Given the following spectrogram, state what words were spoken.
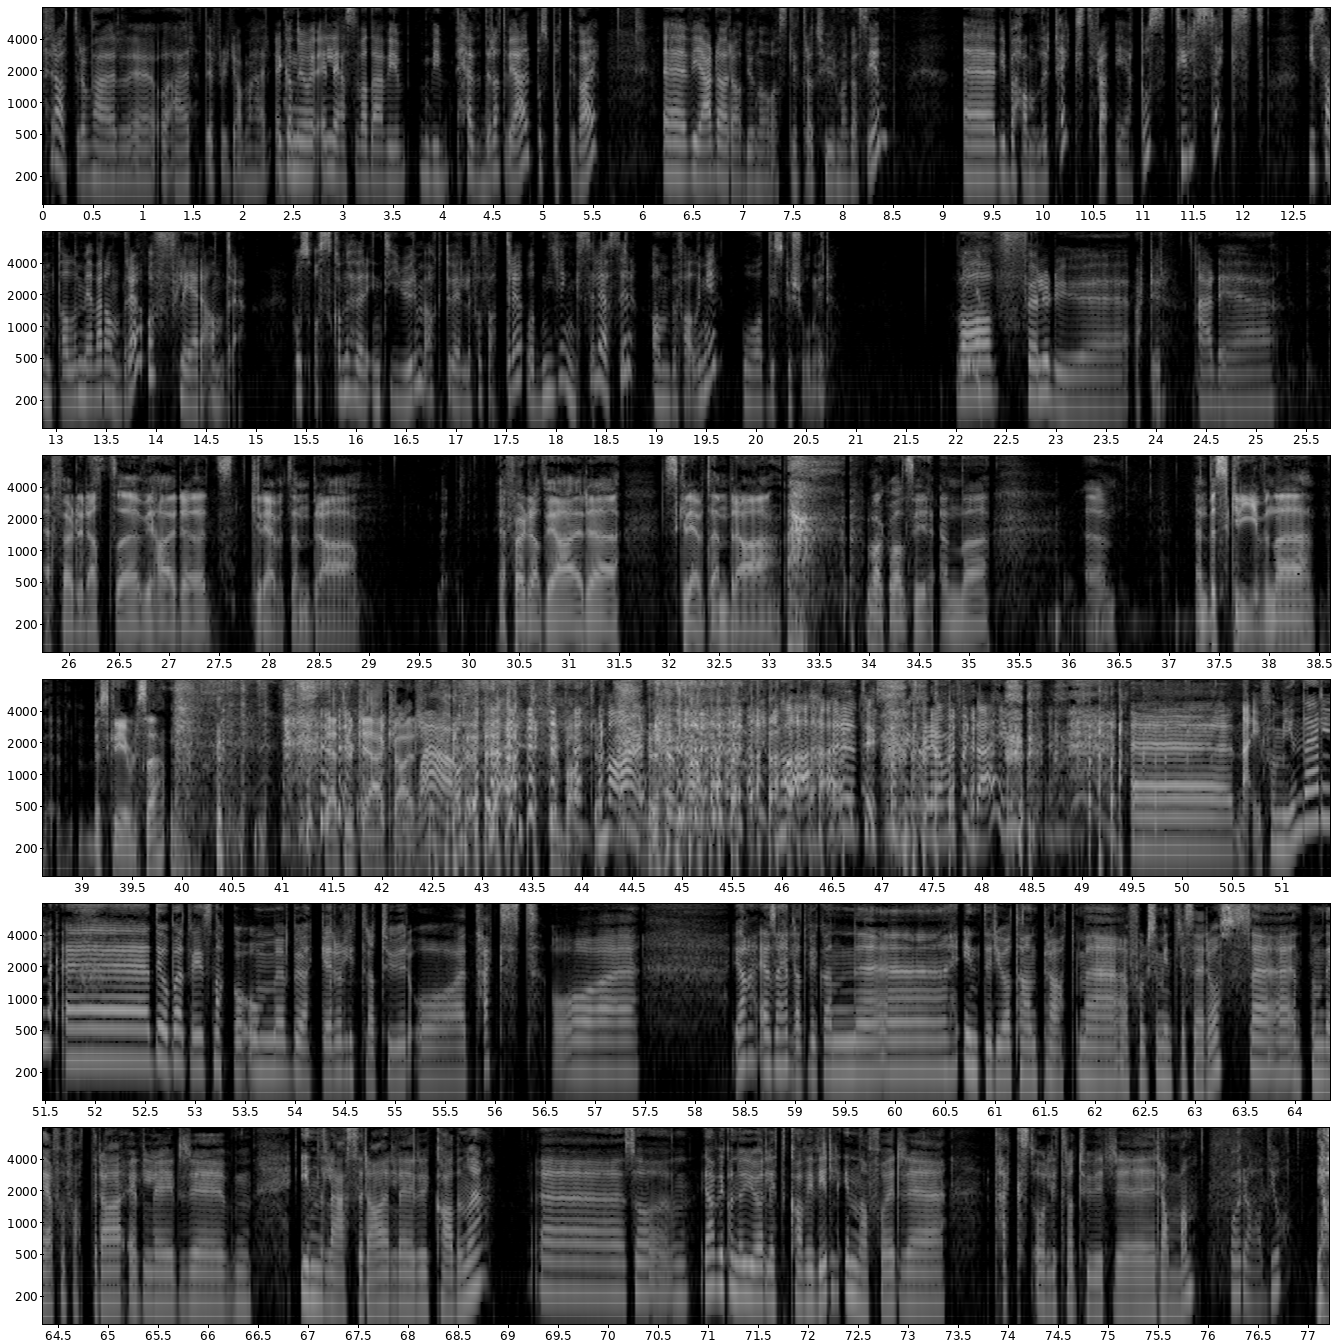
prater om her eh, og er det programmet her. Jeg kan jo lese hva det er vi, vi hevder at vi er på Spotify. Eh, vi er da Radio Novas litteraturmagasin. Eh, vi behandler tekst fra epos til sekst i samtale med hverandre og flere andre. Hos oss kan du høre intervjuer med aktuelle forfattere og den gjengse leser, anbefalinger og diskusjoner. Hva føler du, eh, Arthur? Er det Jeg føler at eh, vi har eh, skrevet en bra Jeg føler at vi har eh, skrevet en bra Hva kan man si? En, eh, eh, en beskrivende beskrivelse. jeg tror ikke jeg er klar. wow. Jeg er ikke tilbake. Maren! Hva er tekstbehandlingsprogrammet for deg? Eh, nei, for min del eh, Det er jo bare at vi snakker om bøker og litteratur og tekst. Og eh, ja, jeg er så heldig at vi kan eh, intervjue og ta en prat med folk som interesserer oss. Eh, enten om det er forfattere eller eh, innlesere eller hva det nå er. Eh, så ja, vi kan jo gjøre litt hva vi vil innafor eh, tekst- og litteraturrammene. Og radio. Ja.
